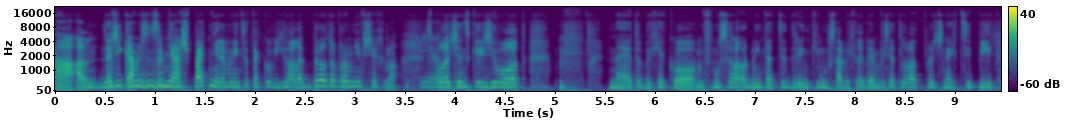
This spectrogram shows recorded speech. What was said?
A, ale neříkám, že jsem se měla špatně nebo něco takového, ale bylo to pro mě všechno. Jo. Společenský život, ne, to bych jako musela odmítat ty drinky, musela bych lidem vysvětlovat, proč nechci pít,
